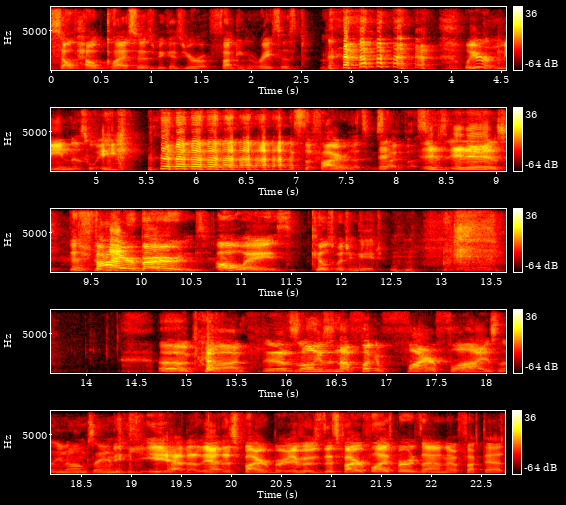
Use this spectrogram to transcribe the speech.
self help classes because you're a fucking racist. We were mean this week. It's the fire that's inside of us. It's, it is. This fire burns always. Killswitch Engage. Oh god. as long as it's not fucking fireflies, you know what I'm saying? yeah, no, yeah. This fire burn. If it was this fireflies burns, I don't know. Fuck that.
